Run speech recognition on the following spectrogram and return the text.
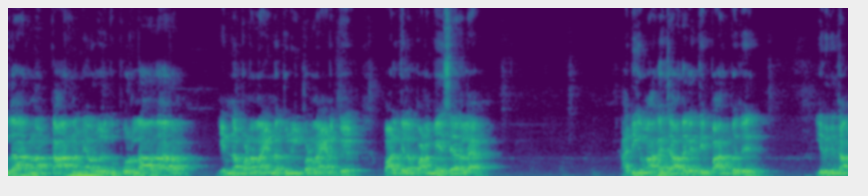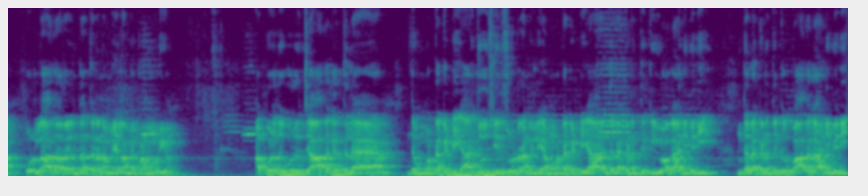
உதாரணம் காரணமே அவர்களுக்கு பொருளாதாரம். என்ன பண்ணலாம் என்ன தொழில் பண்ணலாம்? எனக்கு வாழ்க்கையில் பணமே சேரலை. அதிகமாக ஜாதகத்தை பார்ப்பது இதுக்கு தான் பொருளாதாரம் இருந்தால் தானே நம்ம எல்லாமே பண்ண அப்பொழுது ஒரு ஜாதகத்தில் இந்த மொட்டைக்கட்டியாக ஜோசியர் சொல்கிறாங்க இல்லையா? மொட்டைக்கட்டியாக இந்த லக்கணத்துக்கு யோகாதிபதி இந்த லக்கணத்துக்கு பாதகாதிபதி.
